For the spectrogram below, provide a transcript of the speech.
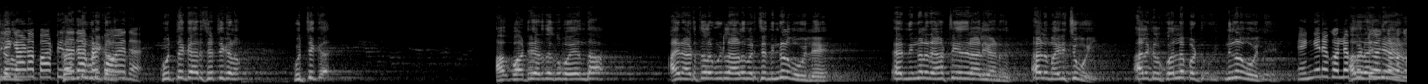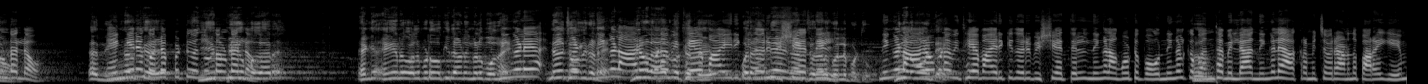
കുറ്റക്കാർ പാർട്ടി ശിക്ഷിക്കണം. കുറ്റക്കാർ ആ പാർട്ടിക്കാരത്തൊക്കെ അടുത്തൊക്കെ എന്താ? അതിനടുത്തുള്ള വീട്ടിലെ ആൾ മരിച്ച നിങ്ങൾ പോവില്ലേ? നിങ്ങൾ രാഷ്ട്രീയ എതിരാളിയാണ്. അയാൾ മരിച്ചുപോയി. അല്ലെങ്കിൽ കൊല്ലപ്പെട്ടു പോയി. നിങ്ങൾ പോവില്ലേ? എങ്ങനെ കൊല്ലപ്പെട്ടു? എന്നുള്ളതുണ്ടല്ലോ. എങ്ങനെ കൊല്ലപ്പെട്ടു എന്നുള്ളതുണ്ടല്ലോ. എങ്ങനെ കൊല്ലപ്പെട്ടു നോക്കിയിട്ടാണ് നിങ്ങൾ പോകുന്നത് ആരോപണ വിധേയമായിരിക്കുന്ന ഒരു വിഷയത്തിൽ നിങ്ങൾ അങ്ങോട്ട് പോകും. നിങ്ങൾക്ക് ബന്ധമില്ല. നിങ്ങളെ ആക്രമിച്ചവരാണെന്ന് പറയുകയും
